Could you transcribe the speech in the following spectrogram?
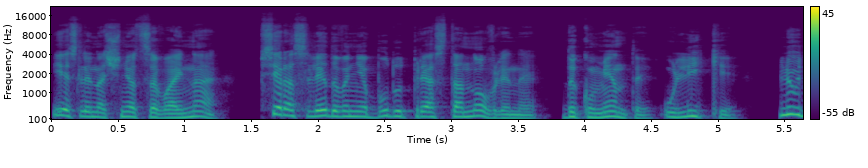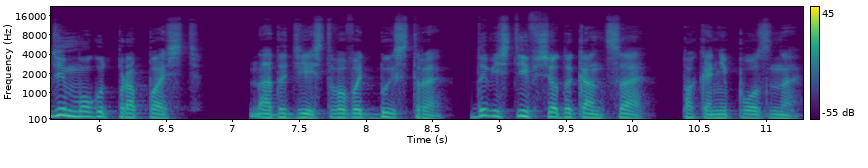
Если начнется война, все расследования будут приостановлены, документы, улики, люди могут пропасть. Надо действовать быстро, довести все до конца, пока не поздно.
